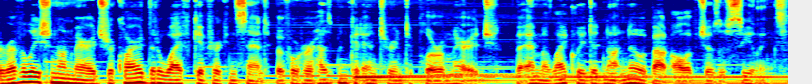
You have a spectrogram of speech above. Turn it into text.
The revelation on marriage required that a wife give her consent before her husband could enter into plural marriage, but Emma likely did not know about all of Joseph's sealings.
